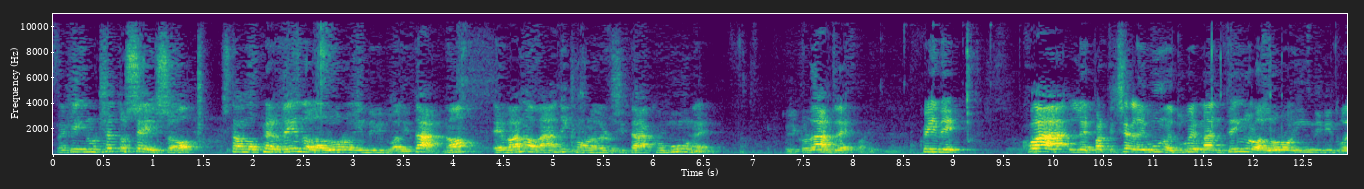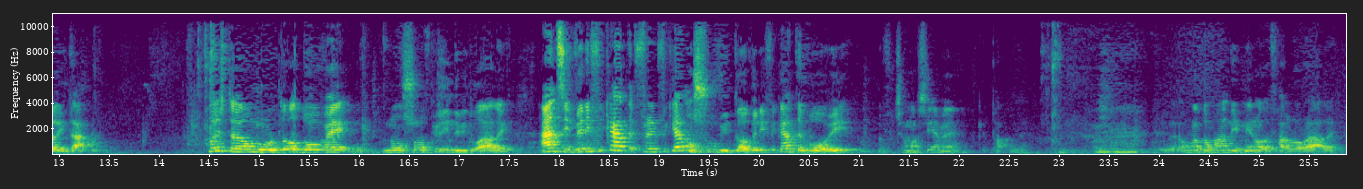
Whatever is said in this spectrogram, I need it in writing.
perché in un certo senso stanno perdendo la loro individualità, no? E vanno avanti con una velocità comune. Vi ricordate? Quindi qua le particelle 1 e 2 mantengono la loro individualità. Questo è un urto dove non sono più individuali. Anzi, verifichiamo subito, verificate voi, lo facciamo assieme? Che palle. Una domanda in meno da fare all'orale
